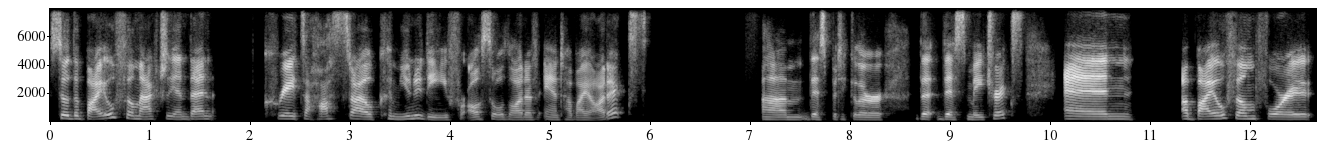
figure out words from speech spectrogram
So the biofilm actually, and then creates a hostile community for also a lot of antibiotics. Um, this particular the this matrix and a biofilm for it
